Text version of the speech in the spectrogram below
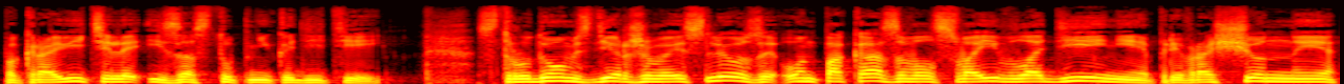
покровителя и заступника детей. С трудом сдерживая слезы, он показывал свои владения, превращенные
